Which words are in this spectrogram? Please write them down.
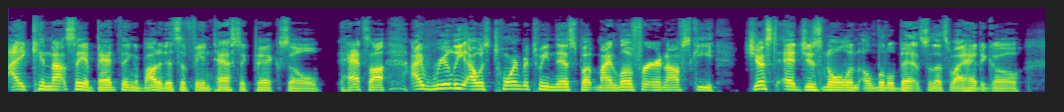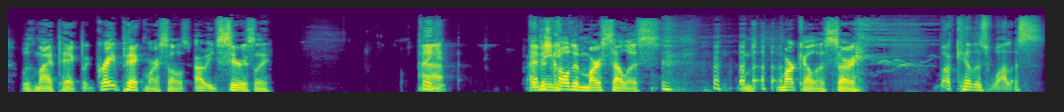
I cannot say a bad thing about it. It's a fantastic pick. So hats off. I really, I was torn between this, but my love for Aronofsky just edges Nolan a little bit, so that's why I had to go with my pick. But great pick, Marcel. I mean, seriously. Thank Uh, you. I, I just mean- called him Marcellus. Marcellus, sorry. Marcellus Wallace.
